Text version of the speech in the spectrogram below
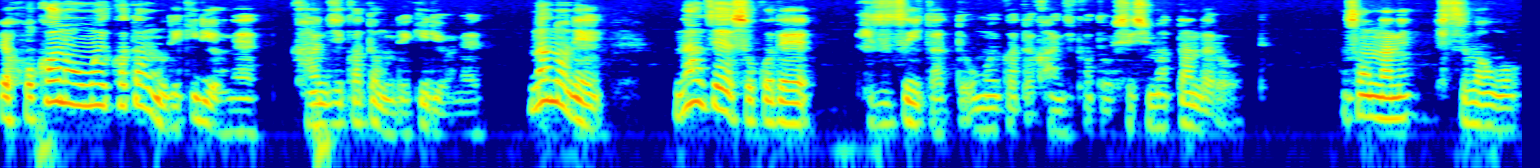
いや、他の思い方もできるよね。感じ方もできるよね。なので、なぜそこで傷ついたって思い方、感じ方をしてしまったんだろう？って。そんなね、質問を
